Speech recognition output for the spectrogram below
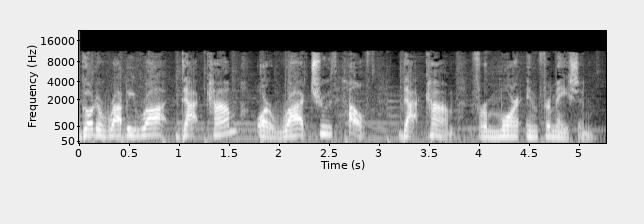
Go to RobbieRaw.com or RawTruthHealth.com for more information.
